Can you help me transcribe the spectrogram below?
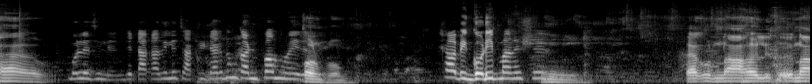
হ্যাঁ। বলেছিলেন যে টাকা দিলে চাকরিটা একদম কনফার্ম হয়ে যাবে। কনফার্ম স্বাভাবিক গরিব মানুষের এখন না হলে তো না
